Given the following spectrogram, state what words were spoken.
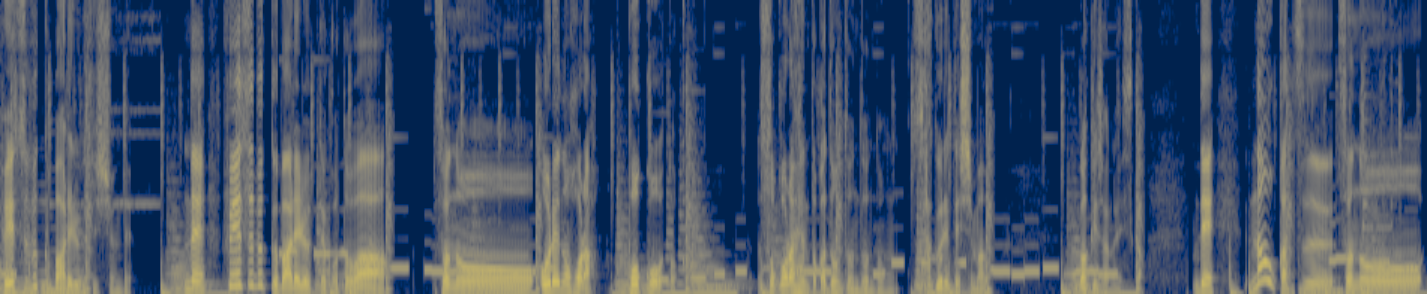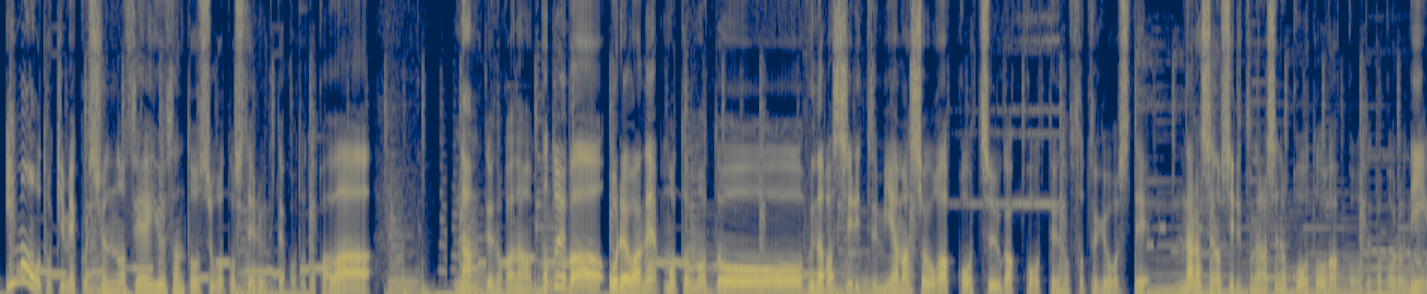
Facebook バレるんです一瞬で。で Facebook バレるってことはその俺のほら母校とかそこら辺とかどんどんどんどん探れてしまう。わけじゃないですか。でなおかつその今をときめく旬の声優さんとお仕事してるってこととかは何ていうのかな例えば俺はねもともと船橋市立宮山小学校中学校っていうのを卒業して習志野市立習志野高等学校ってところに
